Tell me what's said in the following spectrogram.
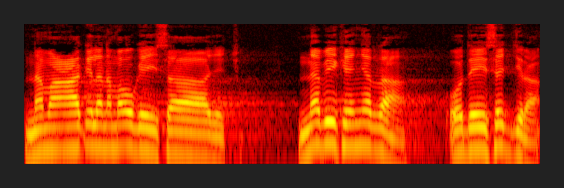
Nama caaqila nama ogeeysaa jechuudha. Nabii keenyarraa odeeysa jira.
